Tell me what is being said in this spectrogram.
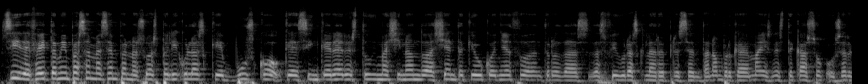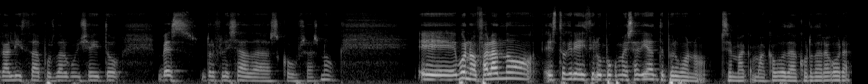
Sí, de feito a min pásame sempre nas súas películas que busco que sin querer estou imaginando a xente que eu coñezo dentro das, das mm. figuras que la representa, non? Porque ademais neste caso o ser Galiza, pois de algún xeito ves reflexadas cousas, non? Eh, bueno, falando, isto quería dicir un pouco máis adiante, pero bueno, se me, me acabo de acordar agora.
